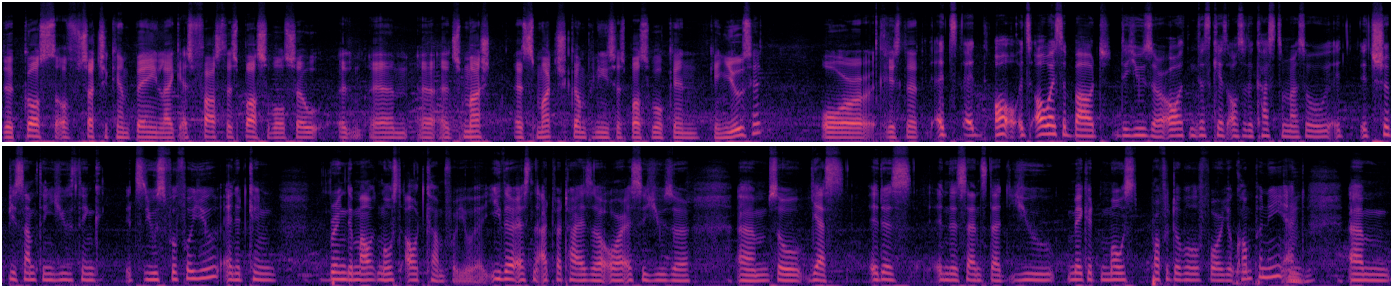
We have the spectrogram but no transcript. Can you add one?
the cost of such a campaign like as fast as possible, so uh, um, uh, as much as much companies as possible can can use it, or is that it's it all, it's always about the user or in this case also the customer. So it, it should be something you think it's useful for you and it can bring the mo- most outcome for you either as an advertiser or as a user. Um, so yes it is in the sense that you make it most profitable for your company and Mhm. um,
